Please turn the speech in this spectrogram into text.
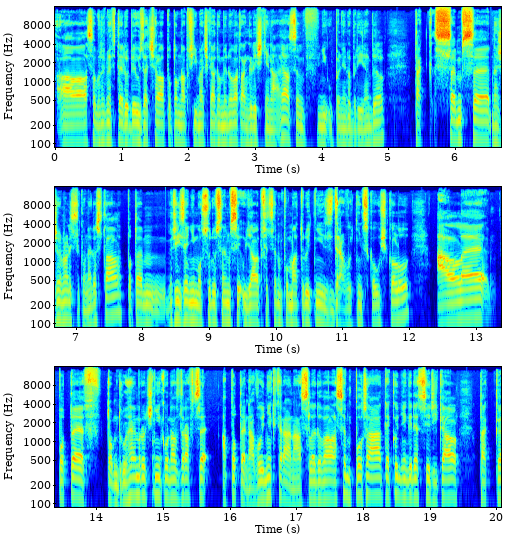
a samozřejmě v té době už začala potom na přijímačkách dominovat angličtina. A já jsem v ní úplně dobrý nebyl tak jsem se na žurnalistiku nedostal. Potom řízením osudu jsem si udělal přece po maturitní zdravotnickou školu, ale poté v tom druhém ročníku na zdravce a poté na vojně, která následovala, jsem pořád jako někde si říkal, tak eh,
